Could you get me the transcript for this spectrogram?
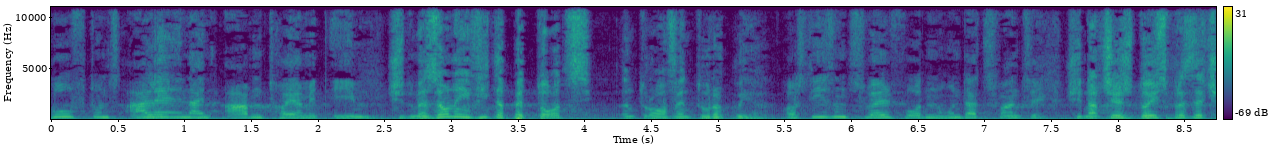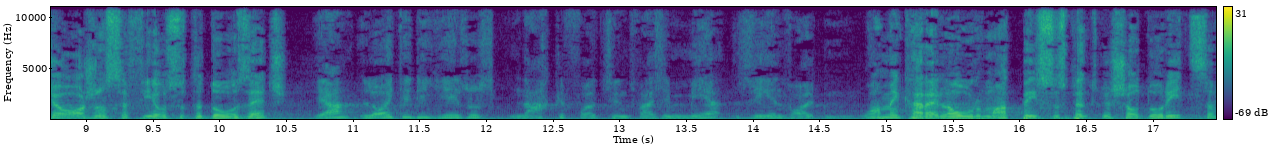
ruft uns alle in ein Abenteuer mit ihm. Și Dumnezeu ne invită pe toți într-o aventură cu El. Aus diesen zwölf wurden 120. Și în acești 12 au ajuns să fie 120, Ja, Leute, die Jesus nachgefolgt sind, weil sie mehr sehen wollten. oameni care l-au urmat pe Isus pentru că și-au dorit să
